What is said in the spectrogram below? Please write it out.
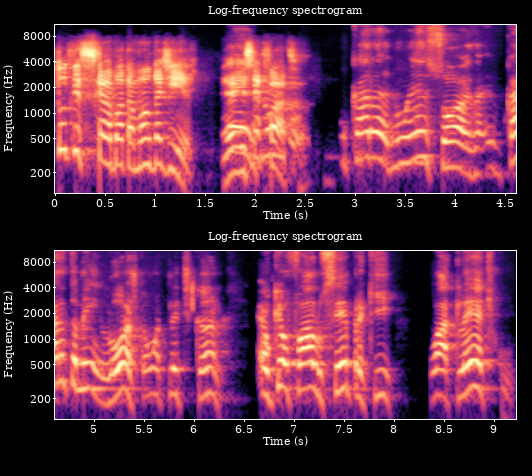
Tudo que esses caras botam a mão dá dinheiro. É, é isso é então, fato. O cara não é só. O cara também, lógico, é um atleticano. É o que eu falo sempre aqui. O Atlético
